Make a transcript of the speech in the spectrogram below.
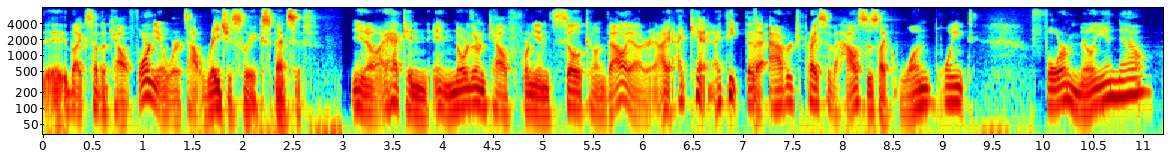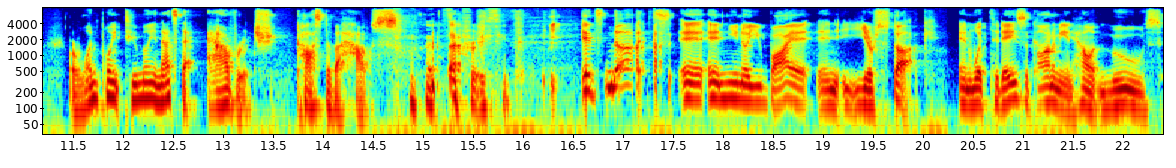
like Southern California, where it's outrageously expensive. You know, heck, in, in Northern California and Silicon Valley, I, I can't. I think that the average price of a house is like 1.4 million now, or 1.2 million. That's the average cost of a house. That's crazy. it's nuts, and, and you know, you buy it and you're stuck. And with today's economy and how it moves,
